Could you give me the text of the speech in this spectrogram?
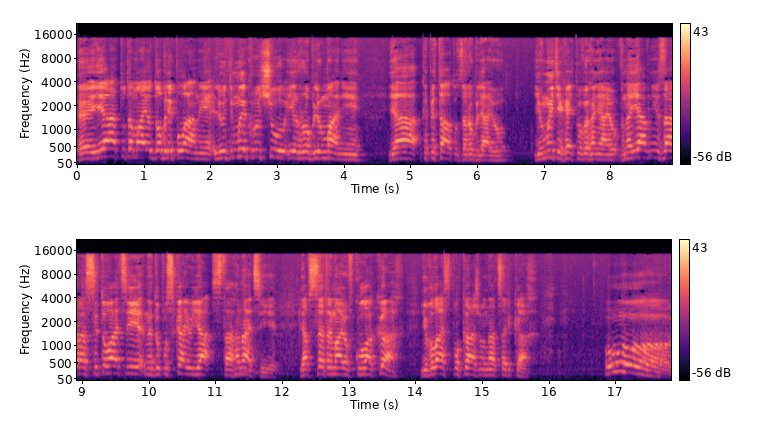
Е, я тут маю добрі плани, людьми кручу і роблю манії. Я капітал тут заробляю і вмиті геть повиганяю. В наявній зараз ситуації не допускаю я стагнації. Я все тримаю в кулаках і власть покажу на царьках. О,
